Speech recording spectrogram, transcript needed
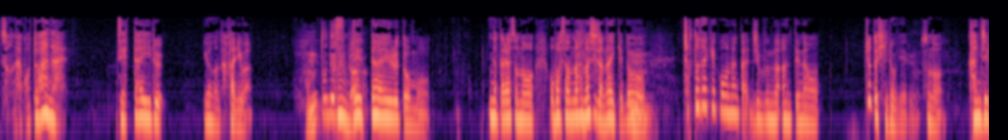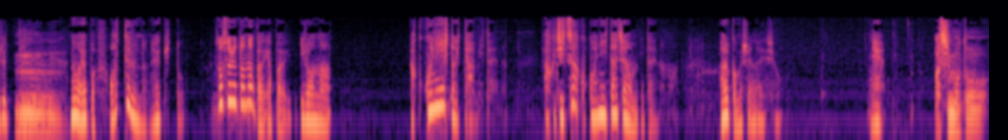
そんなことはない。絶対いる。世の中には。本当でうん、すか、絶対いると思う。だからその、おばさんの話じゃないけど、うんちょっとだけこうなんか自分のアンテナをちょっと広げる。その、感じるってう。いうんのはやっぱ合ってるんだね、きっと。そうするとなんかやっぱりいろんな、あ、ここにいい人いた、みたいな。あ、実はここにいたじゃん、みたいなのはあるかもしれないでしょ。ね。足元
